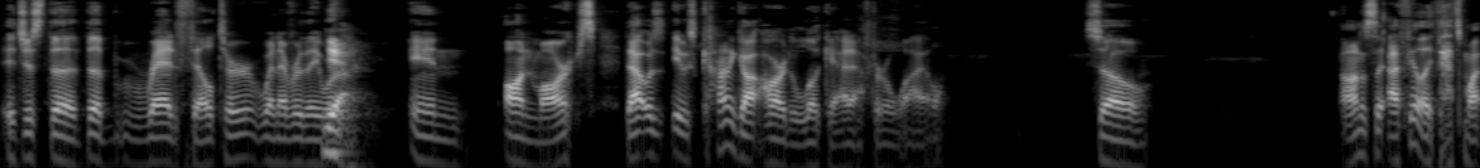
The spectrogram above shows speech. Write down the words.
It's just the the red filter whenever they were Yeah. in on Mars. That was it was kind of got hard to look at after a while. So honestly, I feel like that's my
